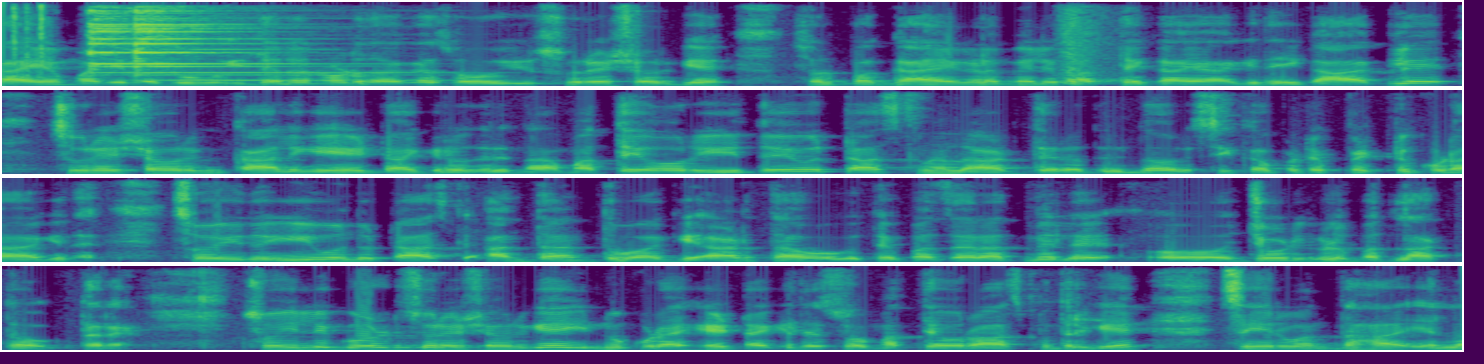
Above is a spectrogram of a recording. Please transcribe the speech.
ಗಾಯ ಮಾಡಿರೋದು, ಇದೆಲ್ಲ ನೋಡಿದಾಗ ಸೊ ಸುರೇಶ್ ಅವ್ರಿಗೆ ಸ್ವಲ್ಪ ಗಾಯಗಳ ಮೇಲೆ ಮತ್ತೆ ಗಾಯ ಆಗಿದೆ. ಈಗಾಗ್ಲೇ ಸುರೇಶ್ ಅವ್ರ ಕಾಲಿಗೆ ಏಟ್ ಆಗಿರೋದ್ರಿಂದ, ಮತ್ತೆ ಅವರು ಇದೇ ಟಾಸ್ಕ್ನಲ್ಲಿ ಆಡ್ತಾ ಇರೋದ್ರಿಂದ ಅವ್ರಿಗೆ ಸಿಕ್ಕಾಪಟ್ಟೆ ಪೆಟ್ಟು ಕೂಡ ಆಗಿದೆ. ಸೊ ಇದು ಈ ಒಂದು ಟಾಸ್ಕ್ ಹಂತ ಹಂತವಾಗಿ ಆಡ್ತಾ ಹೋಗುತ್ತೆ. ಬಜಾರ್ ಆದ್ಮೇಲೆ ಜೋಡಿಗಳು ಬದಲಾಗ್ತಾ ಹೋಗ್ತಾರೆ. ಸೊ ಇಲ್ಲಿ ಗೋಲ್ಡ್ ಸುರೇಶ್ ಅವರಿಗೆ ಇನ್ನೂ ಕೂಡ ಹೇಟ್ ಆಗಿದೆ. ಸೊ ಮತ್ತೆ ಅವರು ಆಸ್ಪತ್ರೆಗೆ ಸೇರುವಂತಹ ಎಲ್ಲ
